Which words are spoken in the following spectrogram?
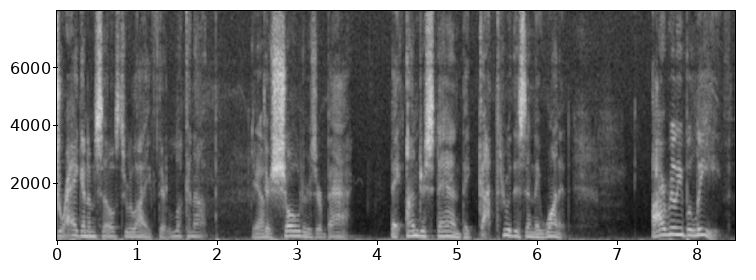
dragging themselves through life, they're looking up. Yeah. Their shoulders are back. They understand they got through this and they won it. I really believe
